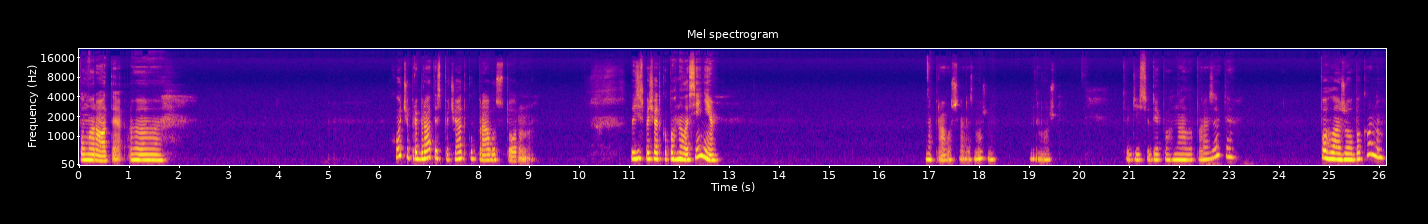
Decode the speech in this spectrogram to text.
помирати. Е... Хочу прибрати спочатку праву сторону. Тоді спочатку погнала синє. Направо ще раз можна? Не можна. Тоді сюди погнали паразити. Поглажу обоканом.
